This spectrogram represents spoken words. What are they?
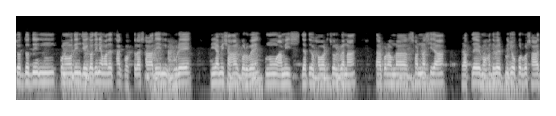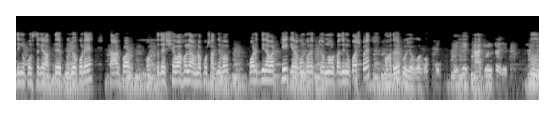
চোদ্দ দিন পনেরো দিন যে কদিনই আমাদের থাক ভক্তরা সারাদিন ঘুরে নিরামিষ আহার করবে কোনো আমিষ জাতীয় খাবার চলবে না। তারপর আমরা সন্ন্যাসীরা রাত্রে মহাদেবের পুজো করব সারাদিন উপোস থেকে রাত্রে পুজো করে তারপর ভক্তদের সেবা হলে আমরা প্রসাদ নেব। পরের দিন আবার ঠিক এরকম করে চৌদ্দটা দিন উপাস করে মহাদেবের পুজো করব। এই যে গাজনটা যেটা হুম।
